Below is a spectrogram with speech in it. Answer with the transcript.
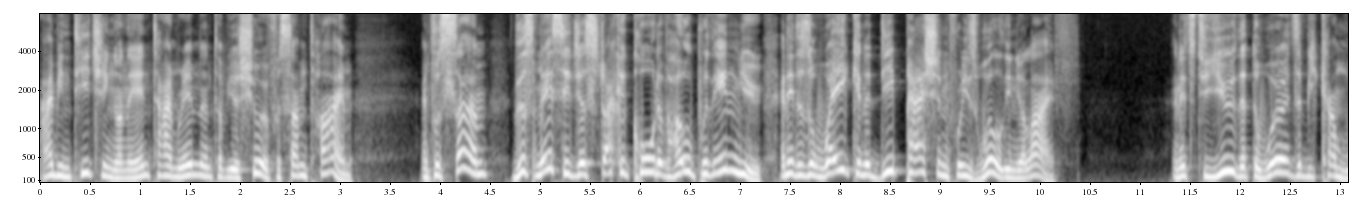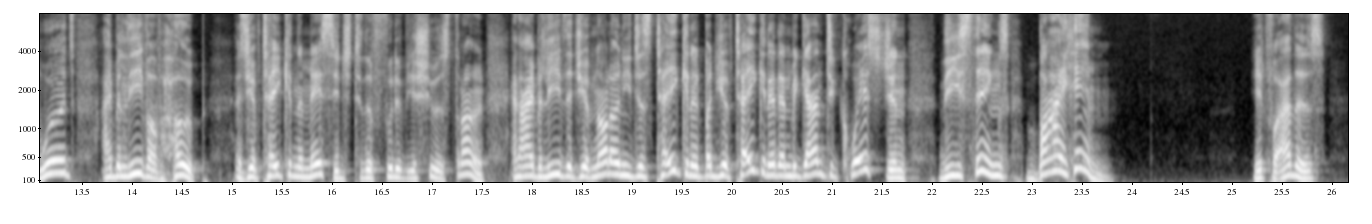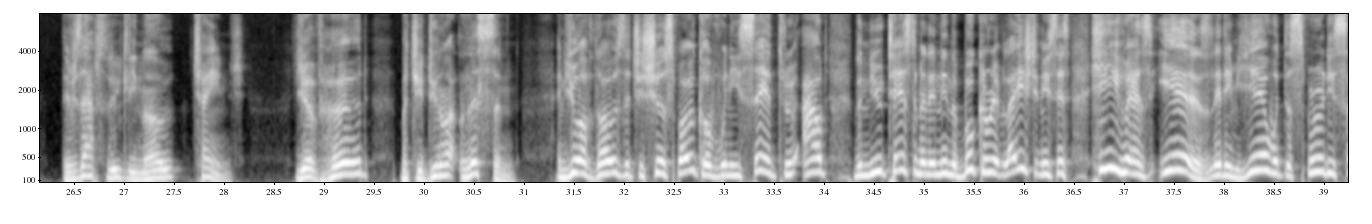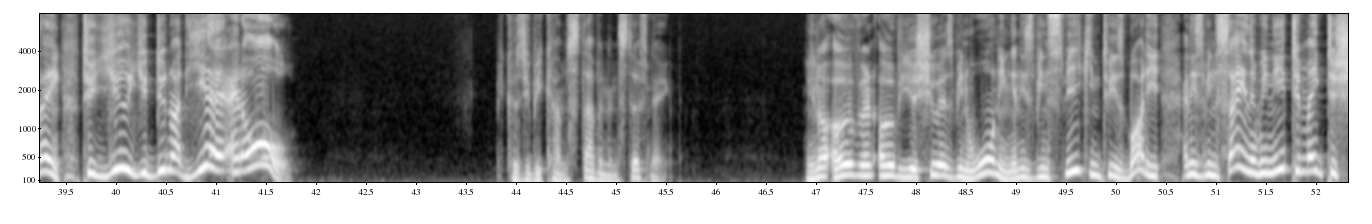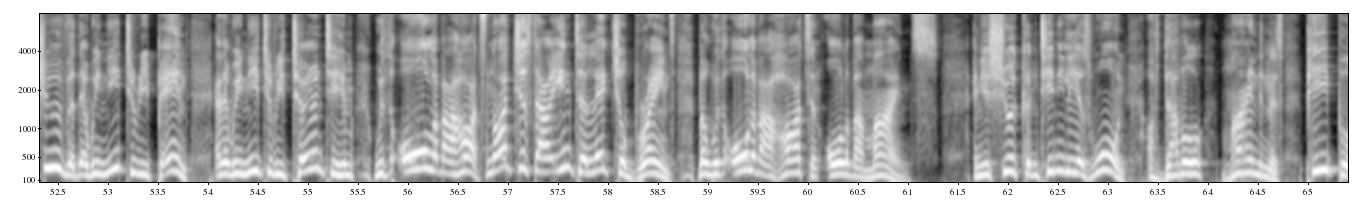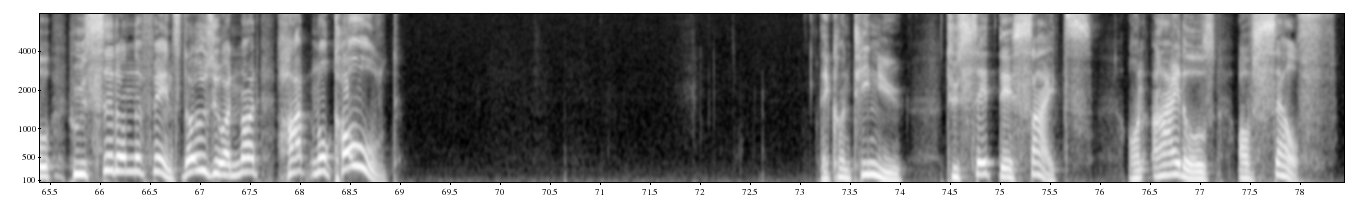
I've been teaching on the end time remnant of Yeshua for some time. And for some, this message has struck a chord of hope within you, and it has awakened a deep passion for His will in your life. And it's to you that the words have become words, I believe, of hope as you have taken the message to the foot of Yeshua's throne. And I believe that you have not only just taken it, but you have taken it and begun to question these things by Him. Yet for others, there is absolutely no change. You have heard, but you do not listen. And you are those that Yeshua spoke of when he said throughout the New Testament and in the book of Revelation, he says, He who has ears, let him hear what the Spirit is saying. To you, you do not hear at all because you become stubborn and stiff necked. You know, over and over, Yeshua has been warning and he's been speaking to his body and he's been saying that we need to make teshuvah, that we need to repent and that we need to return to him with all of our hearts, not just our intellectual brains, but with all of our hearts and all of our minds. And Yeshua continually has warned of double mindedness, people who sit on the fence, those who are not hot nor cold. They continue to set their sights on idols of self.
